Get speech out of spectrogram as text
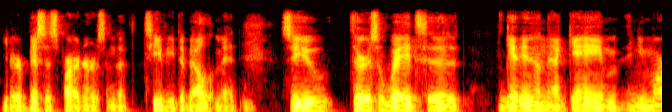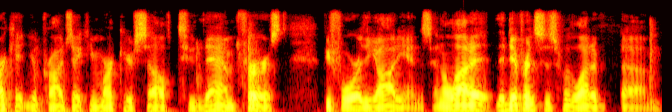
your business partners in the TV development. So you there's a way to get in on that game and you market your project, you market yourself to them first before the audience. And a lot of the differences with a lot of um,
